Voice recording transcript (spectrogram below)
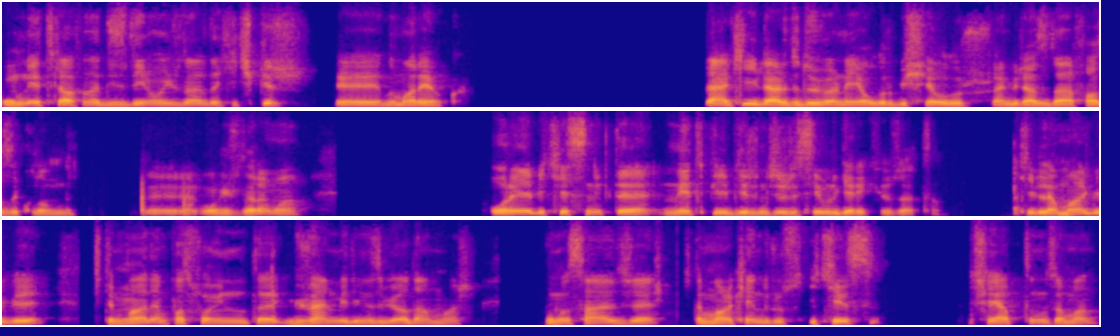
onun etrafına dizdiğin oyuncularda hiçbir e, numara yok. Belki ileride Duvernay olur, bir şey olur. Yani biraz daha fazla kullanılır e, oyuncular ama oraya bir kesinlikle net bir birinci receiver gerekiyor zaten. Ki Lamar gibi işte madem pas oyununda güvenmediğiniz bir adam var. Bunu sadece işte Mark Andrews iki şey yaptığım zaman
